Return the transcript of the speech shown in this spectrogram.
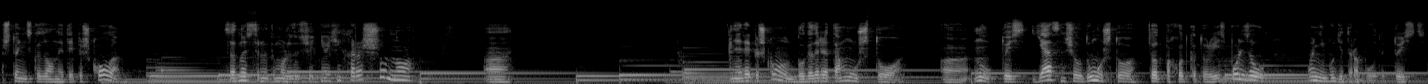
что не сказал на этапе школы, с одной стороны, это может звучать не очень хорошо, но э, на этапе школы, благодаря тому, что э, ну, то есть я сначала думал, что тот поход, который я использовал, он не будет работать. То есть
